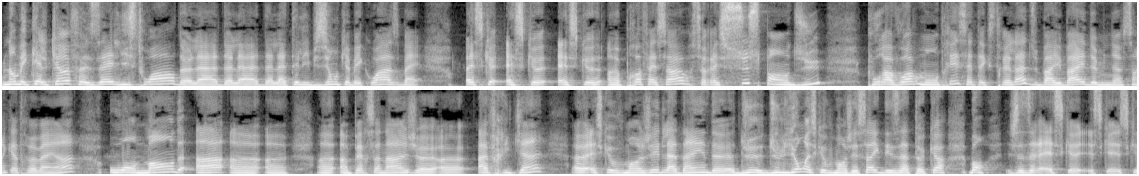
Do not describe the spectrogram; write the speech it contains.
Non, mais quelqu'un faisait l'histoire de la de la de la télévision québécoise. Ben, est-ce que est-ce que est-ce que un professeur serait suspendu pour avoir montré cet extrait-là du Bye Bye de 1981 où on demande à un un, personnage euh, euh, africain euh, est-ce que vous mangez de la dinde du, du lion est-ce que vous mangez ça avec des atokas? Bon, je dirais est-ce que est-ce que est-ce que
